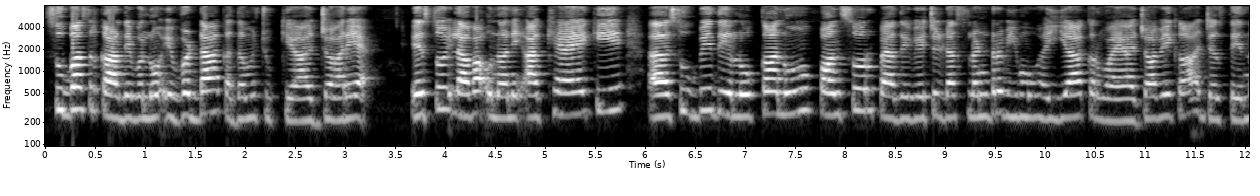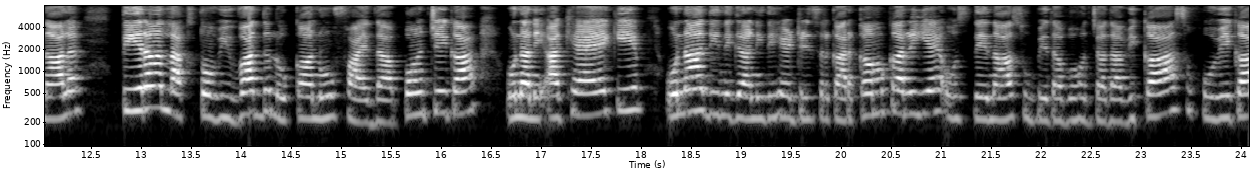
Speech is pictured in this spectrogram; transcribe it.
ਸੂਬਾ ਸਰਕਾਰ ਦੇ ਵੱਲੋਂ ਇਹ ਵੱਡਾ ਕਦਮ ਚੁੱਕਿਆ ਜਾ ਰਿਹਾ ਹੈ। ਇਸ ਤੋਂ ਇਲਾਵਾ ਉਹਨਾਂ ਨੇ ਆਖਿਆ ਹੈ ਕਿ ਅਹ, ਸੂਬੇ ਦੇ ਲੋਕਾਂ ਨੂੰ 500 ਰੁਪਏ ਦੇ ਵਿੱਚ ਜਿਹੜਾ ਸਿਲੰਡਰ ਵੀ ਮੁਹੱਈਆ ਕਰਵਾਇਆ ਜਾਵੇਗਾ ਜਿਸ ਦੇ ਨਾਲ 13 ਲੱਖ ਤੋਂ ਵੀ ਵੱਧ ਲੋਕਾਂ ਨੂੰ ਫਾਇਦਾ ਪਹੁੰਚੇਗਾ। ਉਹਨਾਂ ਨੇ ਆਖਿਆ ਹੈ ਕਿ ਉਹਨਾਂ ਦੀ ਨਿਗਰਾਨੀ ਦੇ ਹੇਠ ਜਿਹੜੀ ਸਰਕਾਰ ਕੰਮ ਕਰ ਰਹੀ ਹੈ, ਉਸ ਦੇ ਨਾਲ ਸੂਬੇ ਦਾ ਬਹੁਤ ਜ਼ਿਆਦਾ ਵਿਕਾਸ ਹੋਵੇਗਾ।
